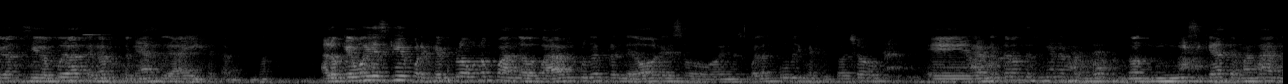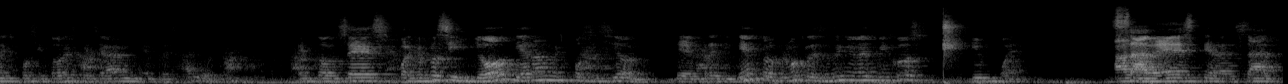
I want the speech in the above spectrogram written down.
yo- si yo pudiera tener la oportunidad de estudiar ahí que también, ¿no? A lo que voy es que, por ejemplo, uno cuando va a un club de emprendedores o en escuelas públicas y todo eso, eh, realmente no te enseñan a emprender. No, ni siquiera te mandan expositores que sean empresarios, ¿no? Entonces, por ejemplo, si yo diera una exposición de emprendimiento, lo primero que les enseño es, mijos, impuestos. A la bestia, el SAT,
